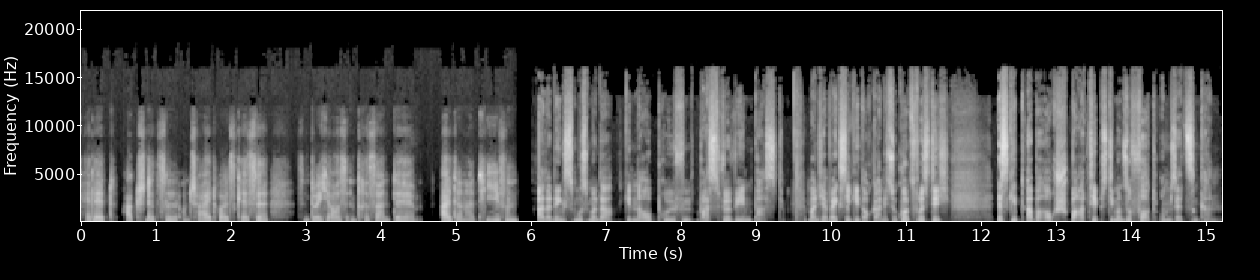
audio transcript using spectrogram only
Pellet, Hackschnitzel und Scheitholzkessel sind durchaus interessante Alternativen. Allerdings muss man da genau prüfen, was für wen passt. Mancher Wechsel geht auch gar nicht so kurzfristig. Es gibt aber auch Spartipps, die man sofort umsetzen kann.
